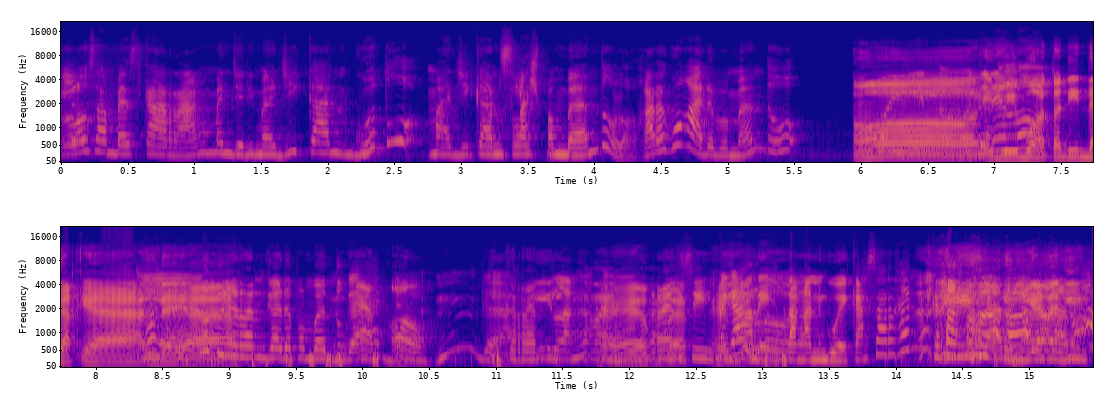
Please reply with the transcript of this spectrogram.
lo sampai sekarang menjadi majikan. Gue tuh majikan slash pembantu loh. Karena gue gak ada pembantu. Oh, gitu. Jadi ibu-ibu otodidak ya, anda ya. Lu beneran gak ada pembantu Enggak at ada. all. Enggak. Keren, Gila, keren. Hebat, Keren sih. hebat. Pegang deh tangan gue kasar kan? Iya lagi.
